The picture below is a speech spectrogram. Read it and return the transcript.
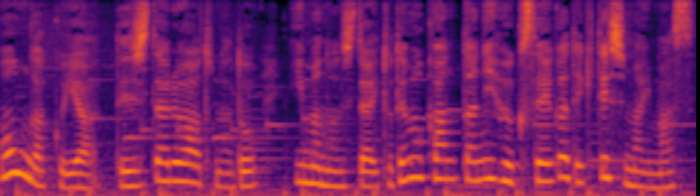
音楽やデジタルアートなど今の時代とても簡単に複製ができてしまいます。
